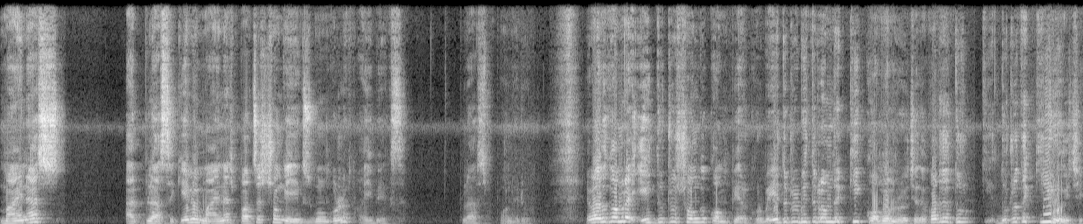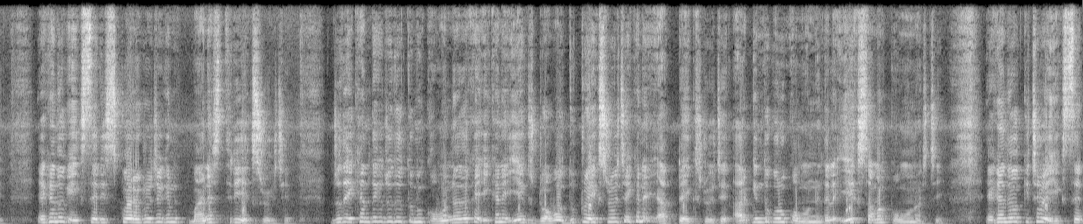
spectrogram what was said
মাইনাস আর প্লাসে কী হবে? মাইনাস পাঁচের সঙ্গে এক্স গুণ করলে ফাইভ এক্স প্লাস পনেরো। এবার দেখো আমরা এই দুটোর সঙ্গে কম্পেয়ার করব। এই দুটোর ভিতরে আমাদের কী কমন রয়েছে? দেখো, অর্থাৎ দুটোতে কী রয়েছে? এখানে দেখো এক্সের স্কোয়ার এক রয়েছে, এখানে মাইনাস থ্রি এক্স রয়েছে। যদি এখান থেকে যদি তুমি কমন না দেখো এখানে এক্স ডবল দুটো এক্স রয়েছে, এখানে একটা এক্স রয়েছে, আর কিন্তু কোনো কমন নেই। তাহলে এক্স আমার কমন আসছে। এখানে দেখো কি ছিল? এক্সের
